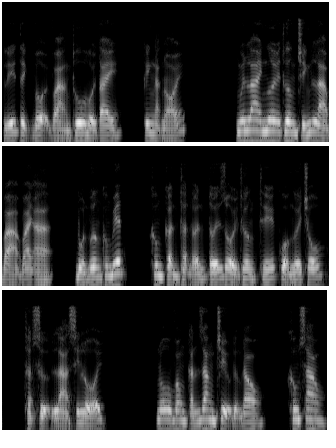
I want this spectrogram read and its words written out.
Lý tịch vội vàng thu hồi tay, kinh ngạc nói. Nguyên lai ngươi thương chính là bả vai à, bổn vương không biết, không cẩn thận ấn tới rồi thương thế của ngươi chỗ, thật sự là xin lỗi. Nô vong cắn răng chịu đựng đau, không sao,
